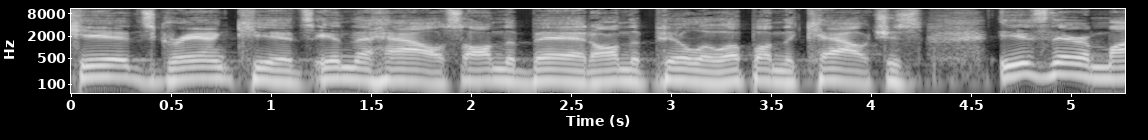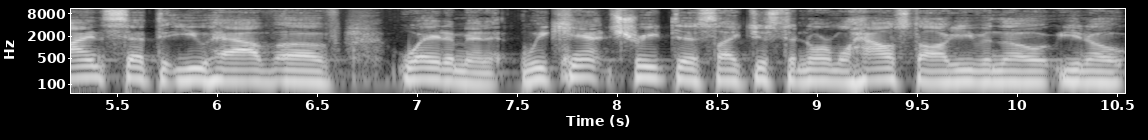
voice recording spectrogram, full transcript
Kids, grandkids in the house, on the bed, on the pillow, up on the couch. Is is there a mindset that you have of wait a minute, we can't treat this like just a normal house dog, even though you know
